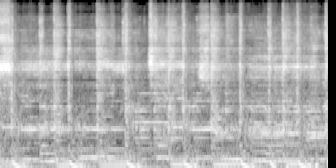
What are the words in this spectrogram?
সেটা তুমি কাছে আসো না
